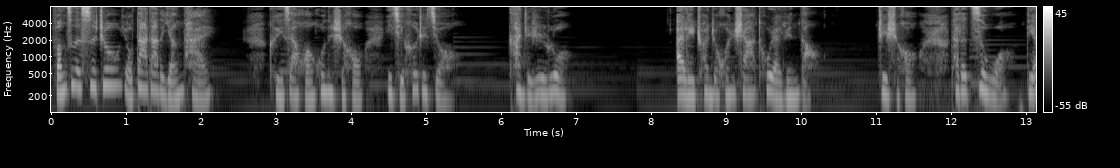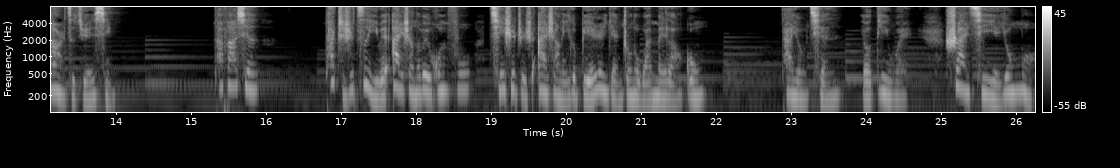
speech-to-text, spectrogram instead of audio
房子的四周有大大的阳台，可以在黄昏的时候一起喝着酒，看着日落。艾丽穿着婚纱突然晕倒，这时候她的自我第二次觉醒。她发现，她只是自以为爱上的未婚夫，其实只是爱上了一个别人眼中的完美老公。他有钱有地位。帅气也幽默。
